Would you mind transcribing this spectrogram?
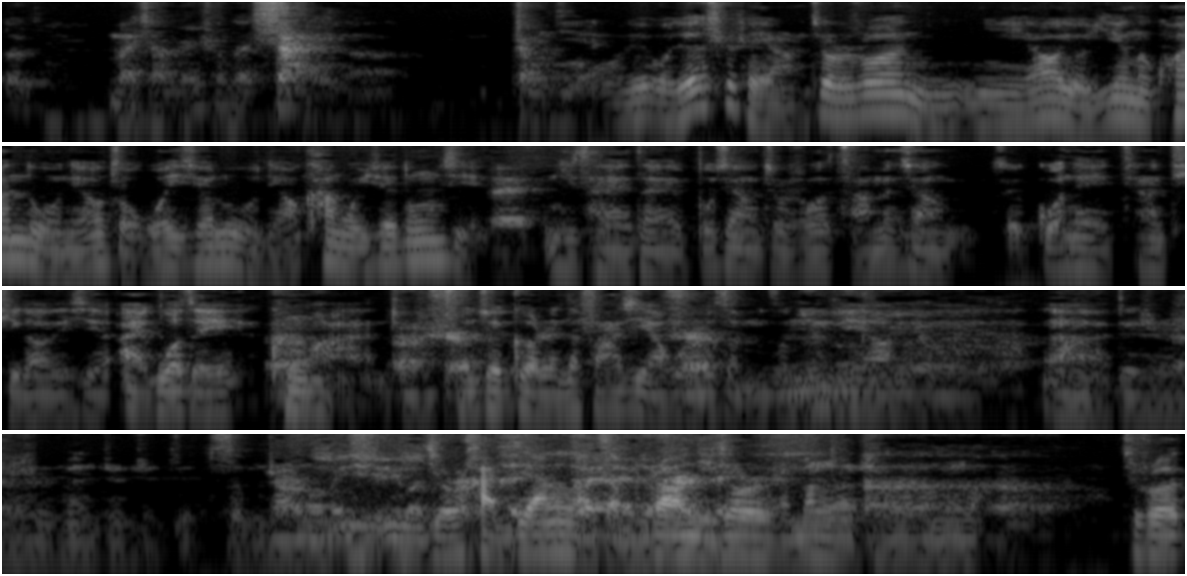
呃，迈向人生的下一个章节。我觉得我觉得是这样，就是说你你要有一定的宽度，你要走过一些路，你要看过一些东西，哎，你才在不像就是说咱们像国内经常提到的一些爱国贼空喊，就是是纯粹个人的发泄或者怎么怎么怎么样啊啊，这是是这这这怎么着？都没你就是汉奸了，怎么着？你就是什么了？什么啊什么了？啊就说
